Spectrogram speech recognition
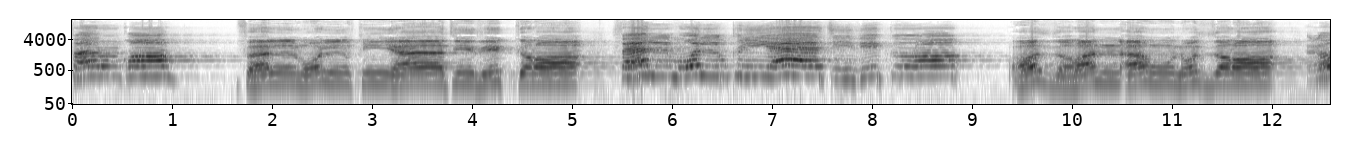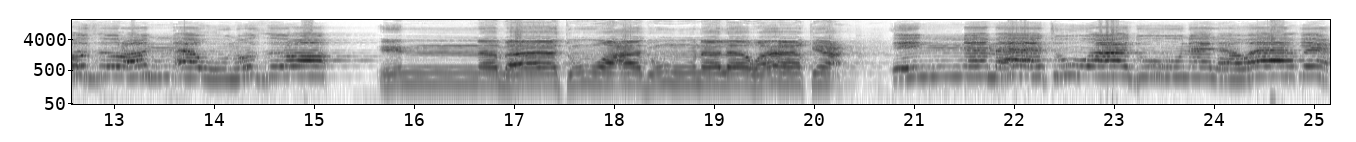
فرقا. فالملقيات ذكرا. فالملقيات ذكرا. عذرا أو نذرا. عذرا أو نذرا. إنما توعدون لواقع. إنما توعدون لواقع.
